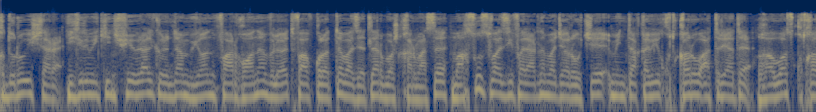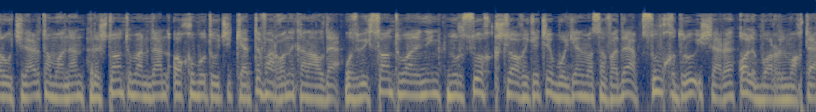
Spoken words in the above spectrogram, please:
qidiruv ishlari 22 fevral kunidan buyon Farg'ona viloyat favqulodda vaziyatlar boshqarmasi maxsus vazifalarni bajaruvchi mintaqaviy qutqaruv otryadi g'avvos qutqaruvchilari tomonidan Rishton tumanidan oqib o'tuvchi Katta Farg'ona kanalida O'zbekiston tumanining Nursuh qishlog'igacha bo'lgan masofada suv qidiruv ishlari olib borilmoqda.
